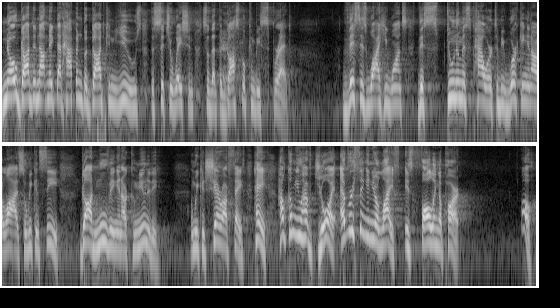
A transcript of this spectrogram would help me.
No, God did not make that happen, but God can use the situation so that the gospel can be spread. This is why he wants this dunamis power to be working in our lives so we can see God moving in our community and we could share our faith. Hey, how come you have joy? Everything in your life is falling apart. Oh,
